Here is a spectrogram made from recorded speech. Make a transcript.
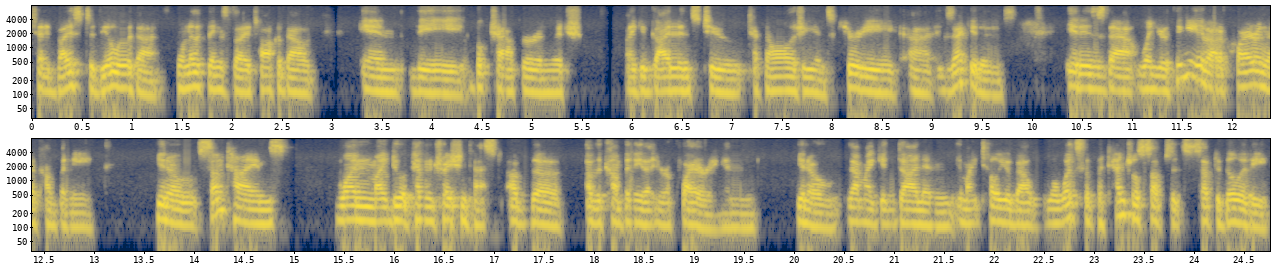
to advice to deal with that, one of the things that I talk about in the book chapter in which I give guidance to technology and security uh, executives, it is that when you're thinking about acquiring a company, you know, sometimes one might do a penetration test of the of the company that you're acquiring, and you know that might get done, and it might tell you about well, what's the potential susceptibility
